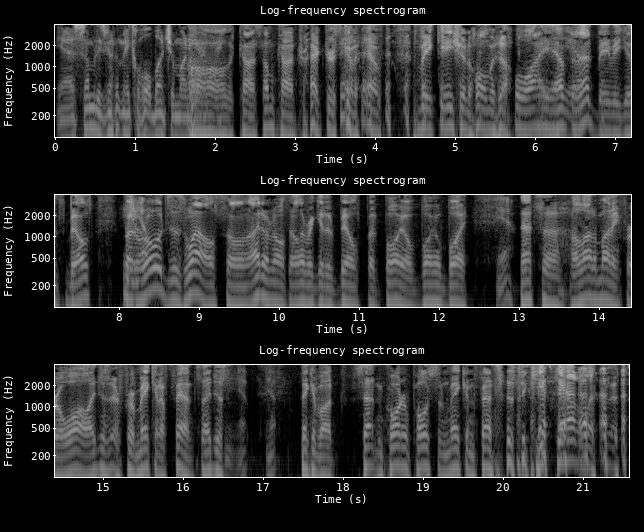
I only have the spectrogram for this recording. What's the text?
Yeah, somebody's going to make a whole bunch of money. Oh, the con- some contractor's going to have vacation home in Hawaii after that baby gets built, but Yeah. roads as well. So I don't know if they'll ever get it built. But boy, oh boy, oh boy, Yeah. that's uh, a lot of money for a wall. I just for making a fence. I just Yep. Yep. think about setting corner posts and making fences to keep cattle it.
